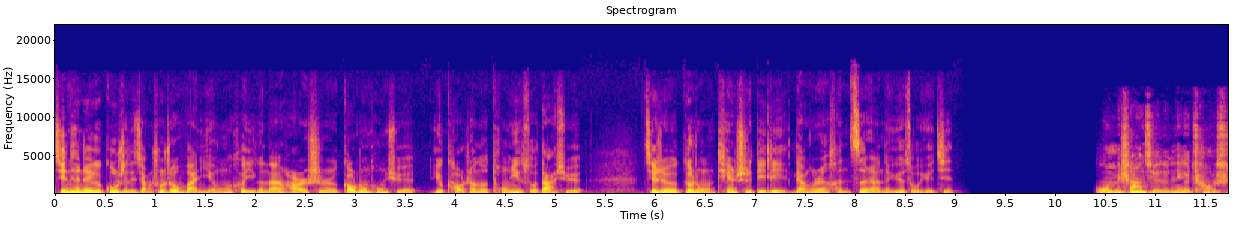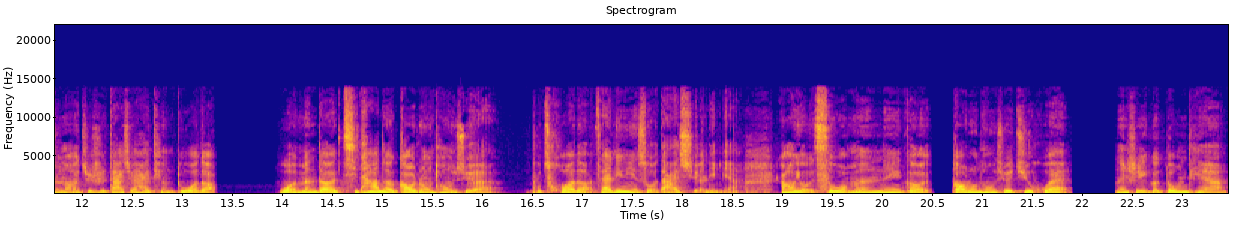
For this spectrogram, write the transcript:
今天这个故事的讲述者婉莹和一个男孩是高中同学，又考上了同一所大学。借着各种天时地利，两个人很自然的越走越近。我们上学的那个城市呢，就是大学还挺多的。我们的其他的高中同学不错的，在另一所大学里面。然后有一次我们那个高中同学聚会，那是一个冬天。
